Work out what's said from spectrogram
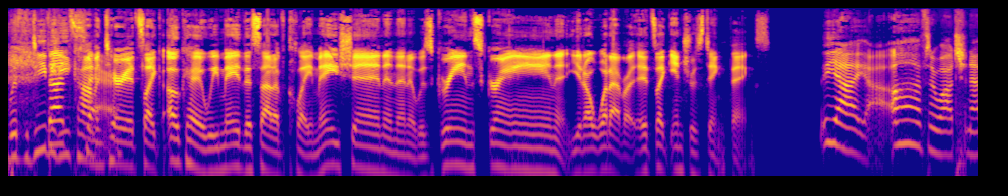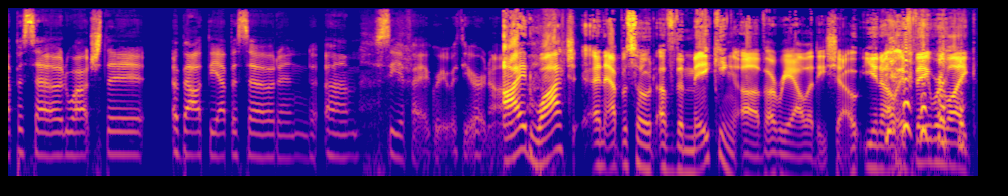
with the DVD commentary, fair. it's like, okay, we made this out of claymation and then it was green screen, you know, whatever. It's like interesting things. Yeah, yeah. I'll have to watch an episode, watch the about the episode and um, see if I agree with you or not. I'd watch an episode of the making of a reality show. You know, if they were like,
